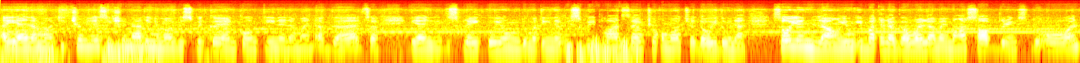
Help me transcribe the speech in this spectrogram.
ayan, ang mga tutorial section natin, yung mga biscuit ko yan, konti na naman agad. So, yan, display ko yung dumating na biscuit, hot silk, chocomocho, doy donut. So, yan lang. Yung iba talaga, wala. May mga soft drinks doon.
